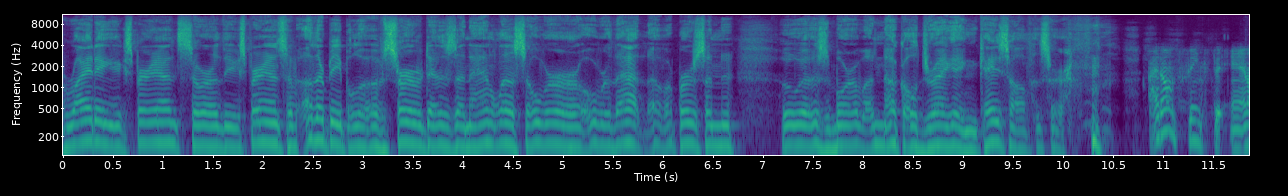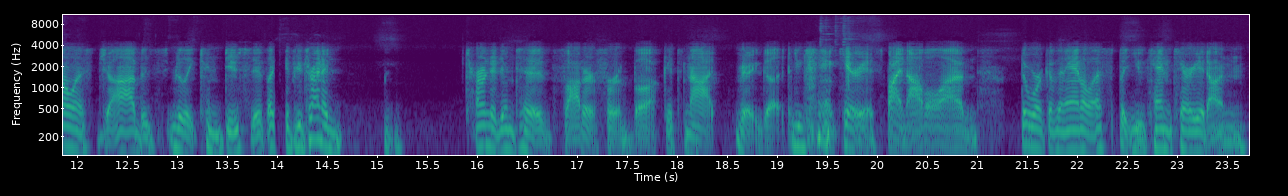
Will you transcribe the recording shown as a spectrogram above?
writing experience or the experience of other people who have served as an analyst over over that of a person who is more of a knuckle dragging case officer? I don't think the analyst job is really conducive. Like if you're trying to turn it into fodder for a book, it's not very good. You can't carry a spy novel on the work of an analyst, but you can carry it on,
